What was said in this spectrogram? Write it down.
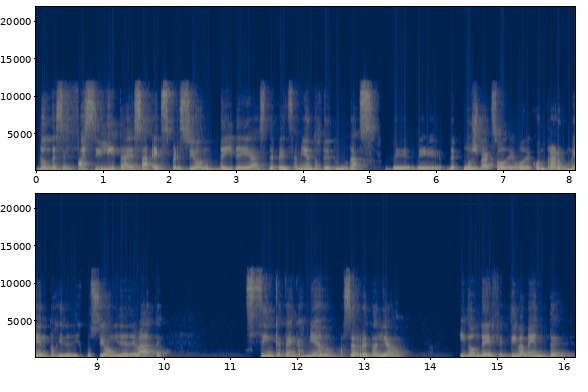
donde se facilita esa expresión de ideas, de pensamientos, de dudas, de, pushbacks o de, o de contraargumentos y de discusión y de debate, sin que tengas miedo a ser retaliado y donde efectivamente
